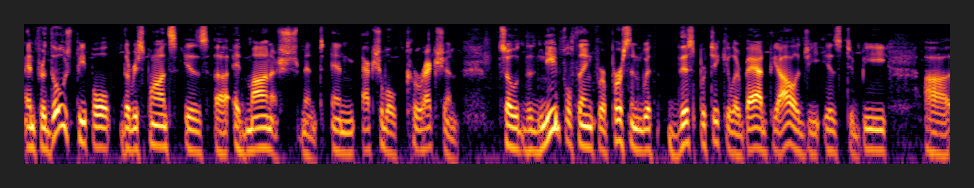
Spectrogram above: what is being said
And for those people, the response is uh, admonishment and actual correction. So the needful thing for a person with this particular bad theology is to be uh,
